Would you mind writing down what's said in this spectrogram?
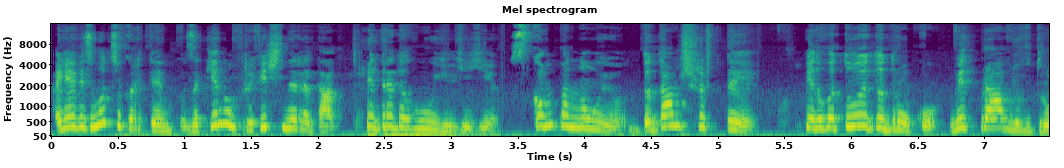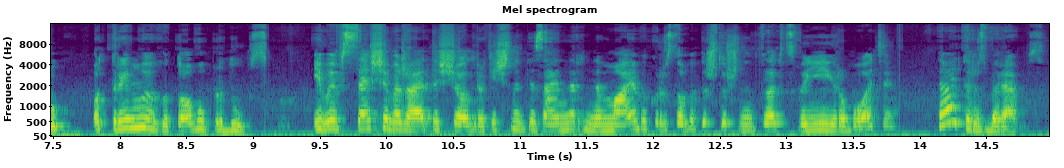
А я візьму цю картинку, закину в графічний редактор, підредагую її, скомпоную, додам шрифти, підготую до друку, відправлю в друк, отримую готову продукцію. І ви все ще вважаєте, що графічний дизайнер не має використовувати штучний інтелект в своїй роботі? Давайте розберемось.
